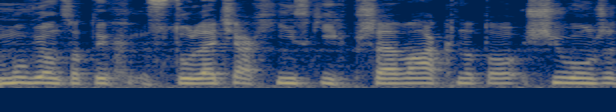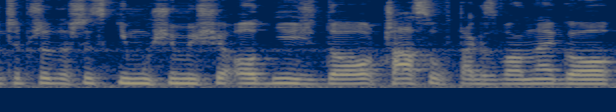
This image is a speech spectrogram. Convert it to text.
Mówiąc o tych stuleciach chińskich przewag, no to siłą rzeczy przede wszystkim musimy się odnieść do czasów tak zwanego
